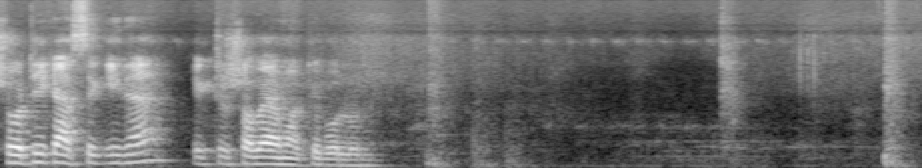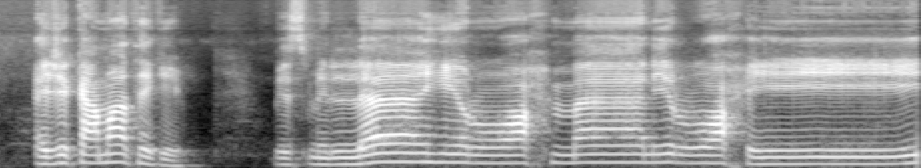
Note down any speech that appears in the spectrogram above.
সঠিক আছে কিনা? একটু সবাই আমাকে বলুন। এই যে কামা থেকে। বিসমিল্লাহির রহমানির রহিম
